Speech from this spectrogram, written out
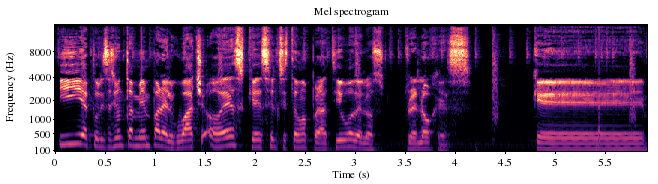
y actualización también para el Watch OS, que es el sistema operativo de los relojes que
